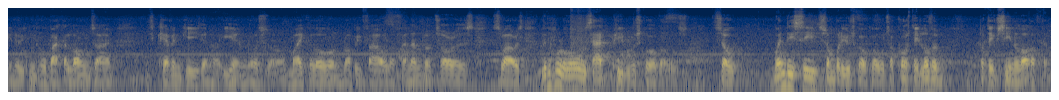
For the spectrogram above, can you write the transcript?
You know, you can go back a long time. It's Kevin Keegan or Ian Rush or Michael Owen, Robbie Fowler, Fernando Torres, Suarez. Liverpool have always had people who score goals. So when they see somebody who scores goals, of course they love him, but they've seen a lot of them.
